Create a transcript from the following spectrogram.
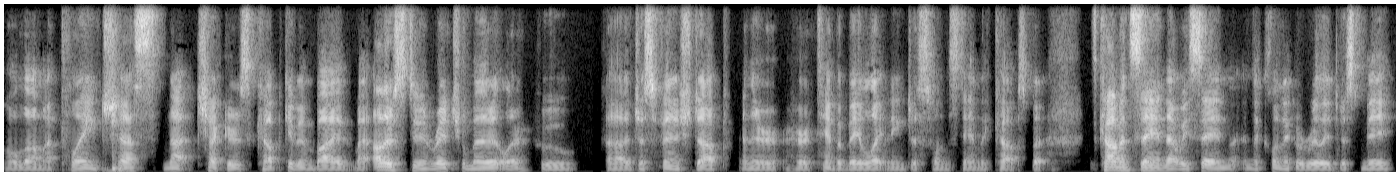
hold on my playing chess not checkers cup given by my other student Rachel Miller who uh, just finished up and her Tampa Bay Lightning just won the Stanley Cups. But it's common saying that we say in, in the clinic or really just me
